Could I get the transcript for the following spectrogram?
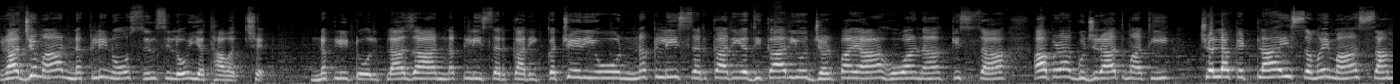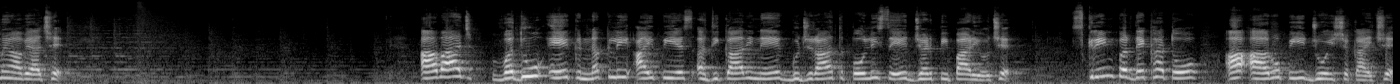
રાજ્યમાં નકલીનો સિલસિલો યથાવત છે. નકલી ટોલ પ્લાઝા, નકલી સરકારી કચેરીઓ, નકલી સરકારી અધિકારીઓ ઝડપાયા હોવાના કિસ્સા આપણા ગુજરાતમાંથી છેલ્લા કેટલાય સમયમાં સામે આવ્યા છે. આવા જ વધુ એક નકલી આઈપીએસ અધિકારીને ગુજરાત પોલીસે ઝડપી પાડ્યો છે. સ્ક્રીન પર દેખાતો આ આરોપી જોઈ શકાય છે.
